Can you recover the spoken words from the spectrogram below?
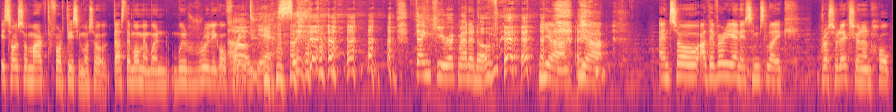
It's also marked fortissimo, so that's the moment when we really go for oh, it. yes. Thank you, Rachmaninoff. yeah, yeah. And so at the very end, it seems like resurrection and hope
